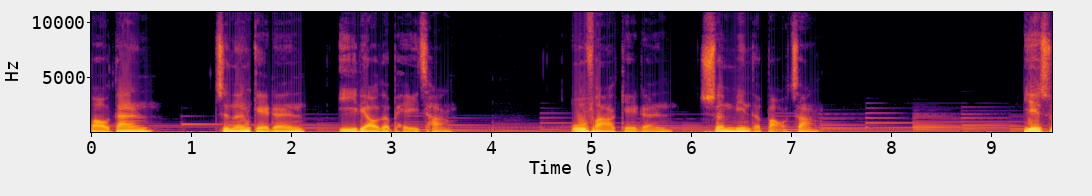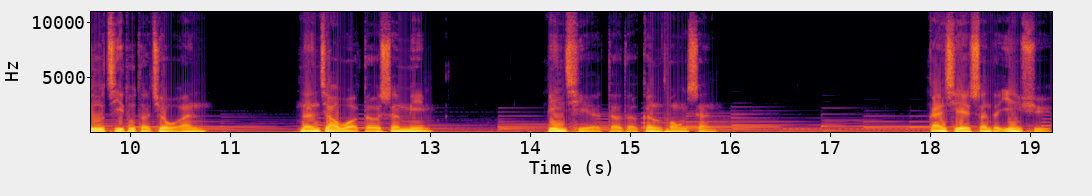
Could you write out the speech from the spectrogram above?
保单只能给人医疗的赔偿，无法给人生命的保障。耶稣基督的救恩能叫我得生命，并且得得更丰盛。感谢神的应许。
